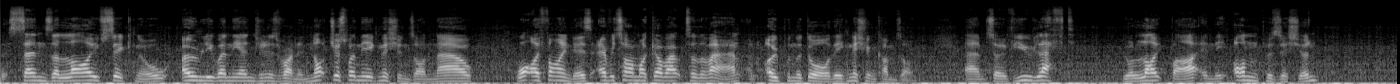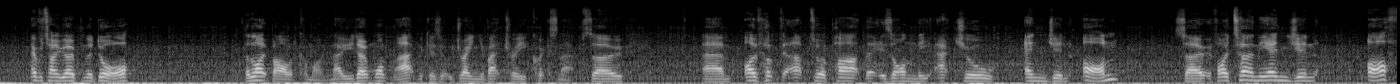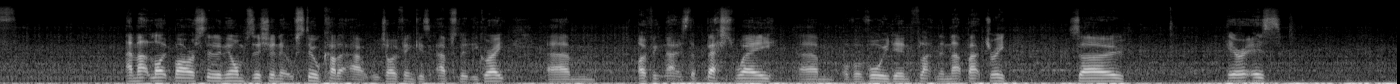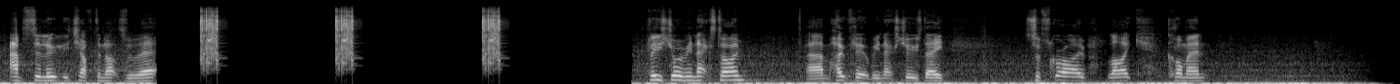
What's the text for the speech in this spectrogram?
that sends a live signal only when the engine is running, not just when the ignition's on. Now, what I find is every time I go out to the van and open the door, the ignition comes on. Um, so if you left your light bar in the on position, every time you open the door, the light bar would come on. Now you don't want that because it will drain your battery quick snap. So um, I've hooked it up to a part that is on the actual engine on so if I turn the engine off and that light bar is still in the on position, it will still cut it out, which I think is absolutely great. Um, I think that is the best way um, of avoiding flattening that battery. So here it is. Absolutely chuffed to nuts with it. Please join me next time. Um, hopefully it'll be next Tuesday. Subscribe, like, comment,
